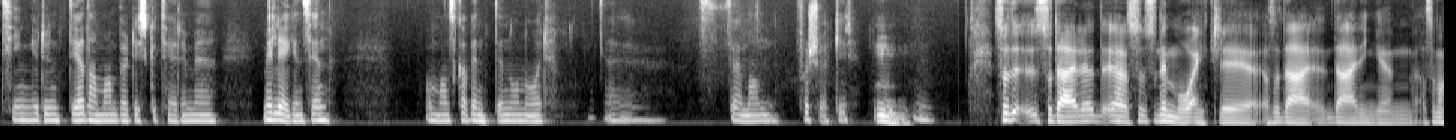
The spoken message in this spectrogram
ting rundt det da man bør diskutere med, med legen sin. Om man skal vente noen år eh, før man forsøker. Mm. Mm. Så, det, så, det er, så, så, det, må egentlig altså det, er, det, er, ingen altså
